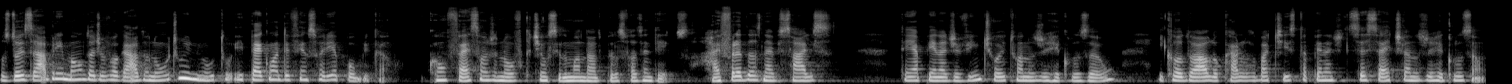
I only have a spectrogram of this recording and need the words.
os dois abrem mão do advogado no último minuto e pegam a defensoria pública. Confessam de novo que tinham sido mandados pelos fazendeiros. Raifra das Neves Salles tem a pena de 28 anos de reclusão e Clodoaldo Carlos Batista a pena de 17 anos de reclusão.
